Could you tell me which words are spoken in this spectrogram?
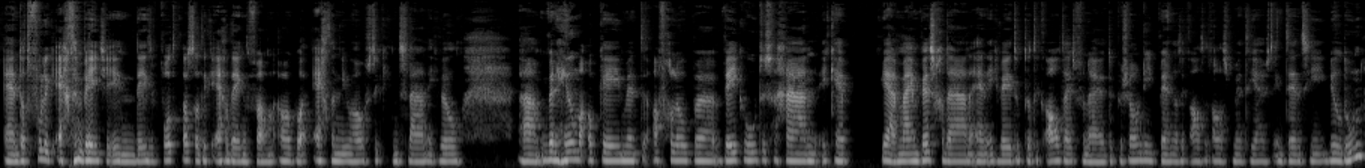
En dat voel ik echt een beetje in deze podcast. Dat ik echt denk van, oh, ik wil echt een nieuw hoofdstuk inslaan. Ik wil, um, ik ben helemaal oké met de afgelopen weken hoe het is gegaan. Ik heb ja, mijn best gedaan. En ik weet ook dat ik altijd vanuit de persoon die ik ben, dat ik altijd alles met de juiste intentie wil doen.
